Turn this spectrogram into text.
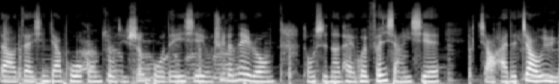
到在新加坡工作及生活的一些有趣的内容，同时呢，她也会分享一些小孩的教育。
